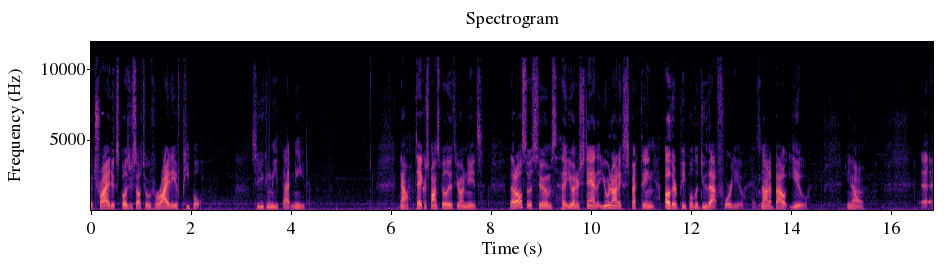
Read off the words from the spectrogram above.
But try to expose yourself to a variety of people so you can meet that need. Now, take responsibility with your own needs. That also assumes that you understand that you are not expecting other people to do that for you. It's not about you. You know, uh,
